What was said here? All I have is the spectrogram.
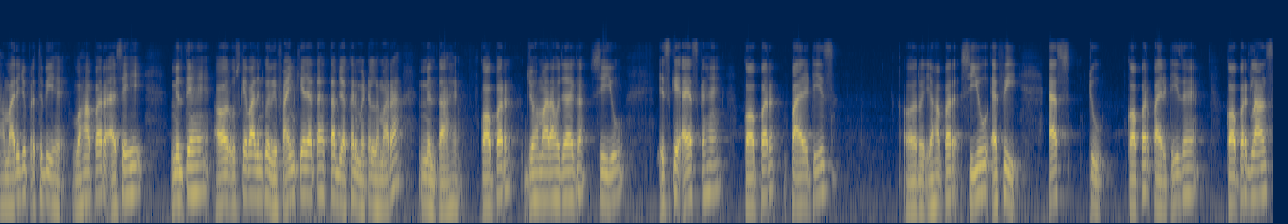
हमारी जो पृथ्वी है, वहाँ पर ऐसे ही मिलते हैं और उसके बाद इनको रिफाइन किया जाता है, तब जाकर मेटल हमारा मिलता है। कॉपर जो हमारा हो जाएगा सी यू इसके एस कहें कॉपर, पायरेटीज़, और यहाँ पर C U F E S two copper, pyrites है। Copper glance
